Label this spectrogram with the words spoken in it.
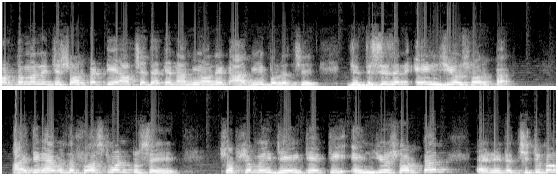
বর্তমানে যে সরকারটি আছে, দেখেন, আমি অনেক আগেই বলেছি যে দিস ইজ এন এনজিও সরকার। I think I was the first one to say সবসময় যে এটি একটি এনজিও সরকার এটা চিটগং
